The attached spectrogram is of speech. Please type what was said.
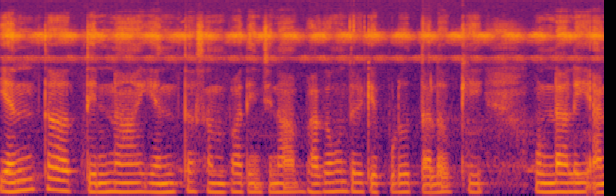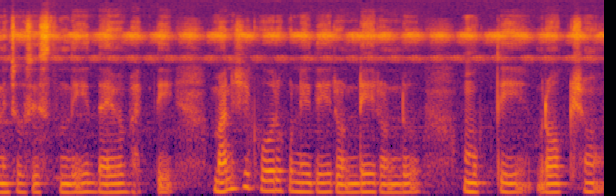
ఎంత తిన్నా ఎంత సంపాదించినా భగవంతుడికి ఎప్పుడు తలకి ఉండాలి అని సూచిస్తుంది దైవభక్తి. మనిషి కోరుకునేది రెండే రెండు ముక్తి మోక్షం.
